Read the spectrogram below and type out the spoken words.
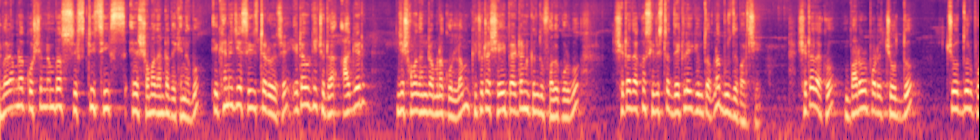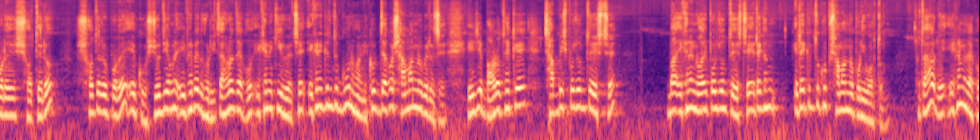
এবার আমরা কোশ্চেন নাম্বার সিক্সটি সিক্স এর সমাধানটা দেখে নেব। এখানে যে সিরিজটা রয়েছে, এটাও কিছুটা আগের যে সমাধানটা আমরা করলাম, কিছুটা সেই প্যাটার্ন কিন্তু ফলো করব। সেটা দেখো, সিরিজটা দেখলেই কিন্তু আমরা বুঝতে পারছি। সেটা দেখো, বারোর পরে চোদ্দ, চোদ্দোর পরে সতেরো, সতেরোর পরে একুশ। যদি আমরা এইভাবে ধরি, তাহলে দেখো, এখানে কি হয়েছে, এখানে কিন্তু গুণ হয়নি। খুব দেখো, সামান্য বেড়েছে। এই যে বারো থেকে ছাব্বিশ পর্যন্ত এসছে, বা এখানে নয় পর্যন্ত এসছে, এটা এটা কিন্তু খুব সামান্য পরিবর্তন। তাহলে এখানে দেখো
